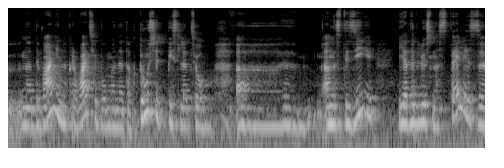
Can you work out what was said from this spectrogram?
на дивані, на кроваті, бо мене так трусять після цього а, анестезії. Я дивлюсь на стелі, з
